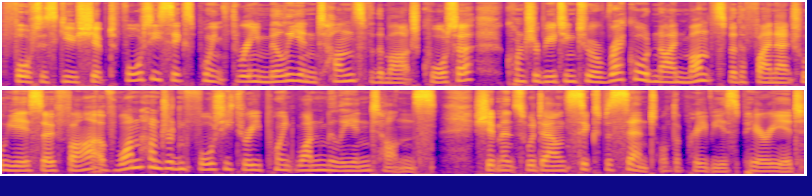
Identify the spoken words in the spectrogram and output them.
Fortescue shipped 46.3 million tons for the March quarter, contributing to a record nine months for the financial year so far of 143.1 million tons. Shipments were down 6% on the previous period.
